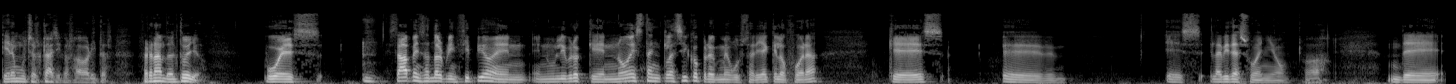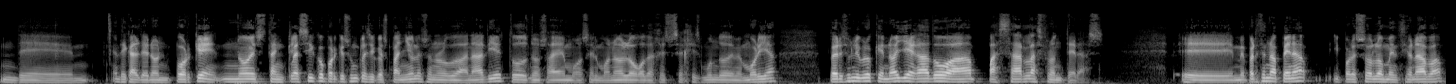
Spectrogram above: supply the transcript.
tiene muchos clásicos favoritos. Fernando, el tuyo. Pues estaba pensando al principio en, en, un libro que no es tan clásico, pero me gustaría que lo fuera, que es eh, es La vida es sueño. De, de, Calderón. ¿Por qué? No es tan clásico, porque es un clásico español, eso no lo duda nadie, todos no sabemos el monólogo de Segismundo de memoria, pero es un libro que no ha llegado a pasar las fronteras. Eh, me parece una pena, y por eso lo mencionaba,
